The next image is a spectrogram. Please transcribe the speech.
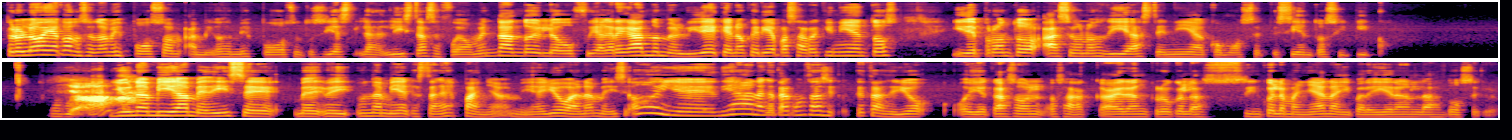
Pero luego ya conociendo a mi esposo, amigos de mi esposo, entonces ya la lista se fue aumentando y luego fui agregando, me olvidé que no quería pasar de 500 y de pronto hace unos días tenía como 700 y pico. Y una amiga me dice, una amiga que está en España, mi amiga Giovanna, me dice, oye, Diana, ¿qué tal? ¿Cómo estás? ¿Qué tal? Y yo, oye, acá son, o sea, acá eran creo que las 5 de la mañana y para ella eran las 12, creo.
